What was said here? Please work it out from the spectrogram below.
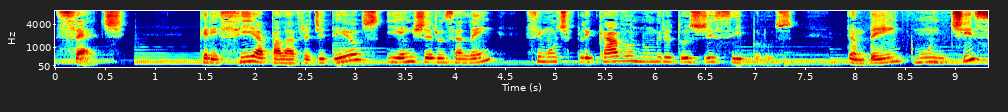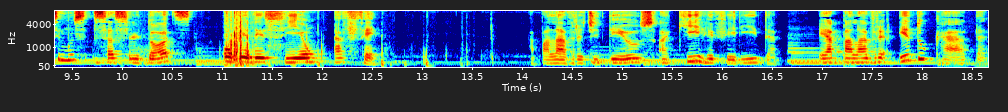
7. Crescia a palavra de Deus e em Jerusalém se multiplicava o número dos discípulos. Também muitíssimos sacerdotes obedeciam à fé. A palavra de Deus aqui referida é a palavra educada,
